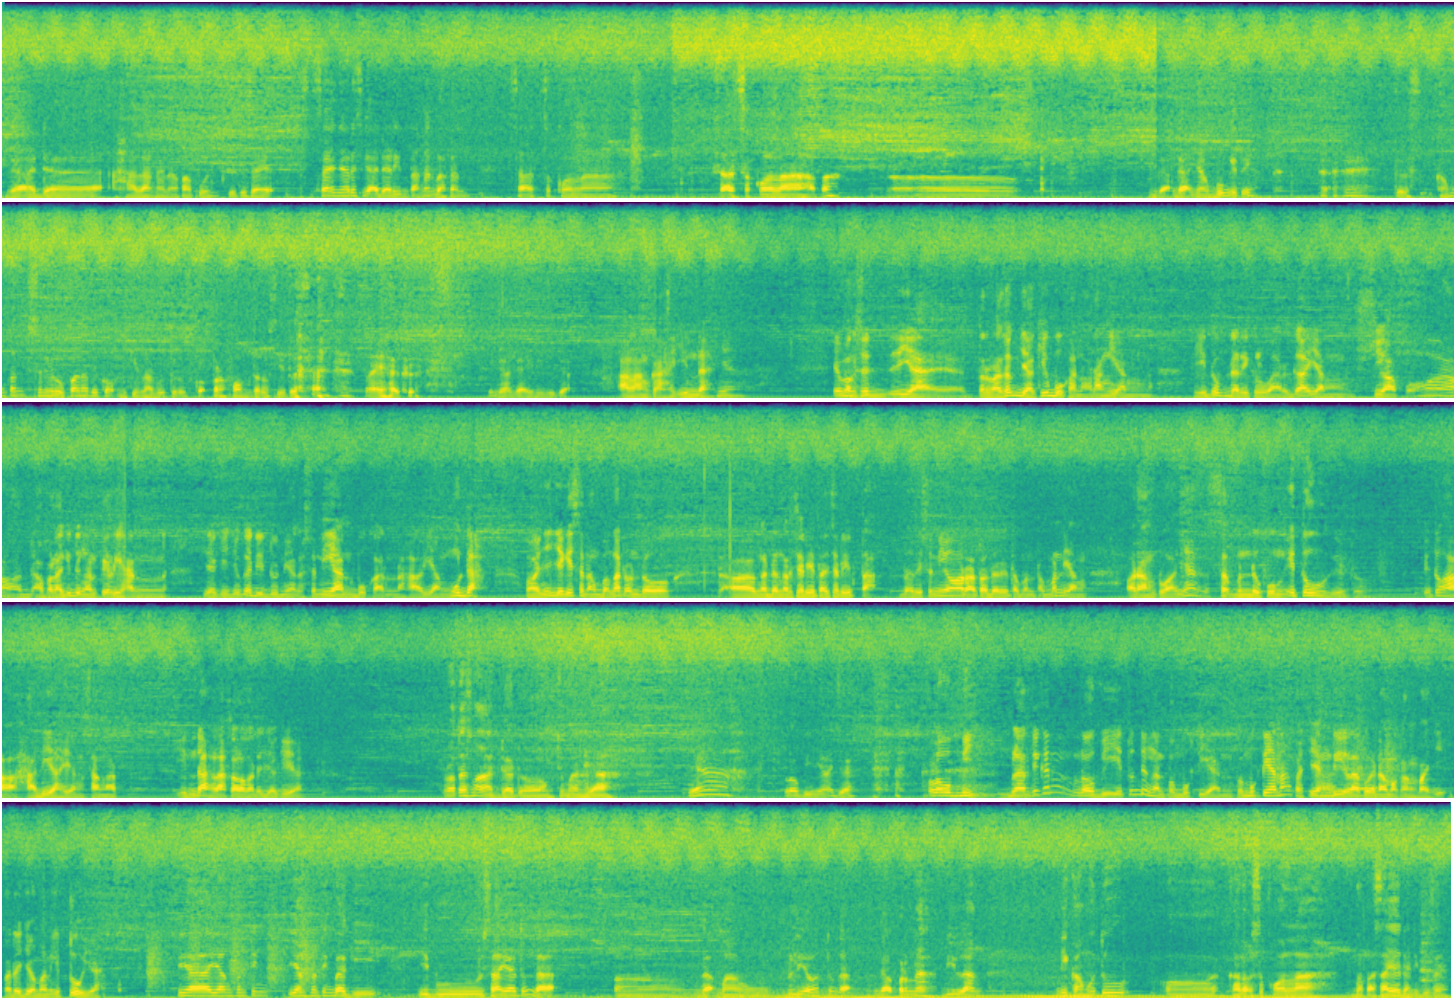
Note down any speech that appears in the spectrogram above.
nggak ada halangan apa pun gitu. Saya saya nyaris nggak ada rintangan bahkan saat sekolah saat sekolah apa eh, nggak nggak nyambung gitu ya. Terus kamu kan seni rupa tapi kok bikin lagu terus? Kok perform terus gitu? Saya aku nggak nggak ini juga. Alangkah indahnya. Ya maksud ya termasuk Jaki bukan orang yang hidup dari keluarga yang siap. Wah apalagi dengan pilihan Jaki juga di dunia kesenian bukan hal yang mudah makanya Jaki senang banget untuk eh, ngedengar cerita-cerita dari senior atau dari teman-teman yang orang tuanya mendukung itu gitu. Itu ha- hadiah yang sangat indah lah kalau kata Jaki ya. Protes mah ada dong cuman ya ya lobbynya aja. Lobby, berarti kan lobby itu dengan pembuktian. Pembuktian apa sih yang Ya, dilakuin sama Kang Panji pada zaman itu ya? ya yang penting yang penting bagi ibu saya tuh nggak eh, nggak mau beliau tuh nggak nggak pernah bilang nih kamu tuh eh, kalau sekolah bapak saya dan ibu saya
